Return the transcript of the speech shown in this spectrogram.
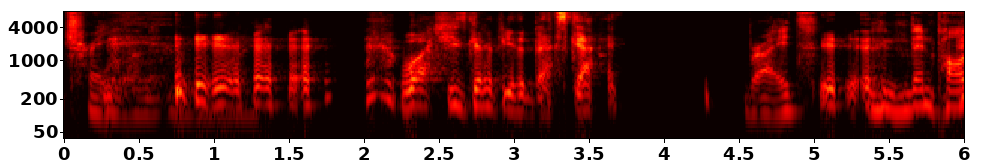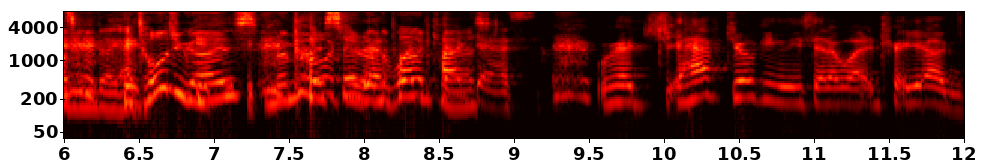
Trae Young at number one. What? She's gonna be the best guy. Right. And then Paul's gonna be like, I told you guys. Remember I said it on the podcast. podcast Where I half jokingly said I wanted Trae Young.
